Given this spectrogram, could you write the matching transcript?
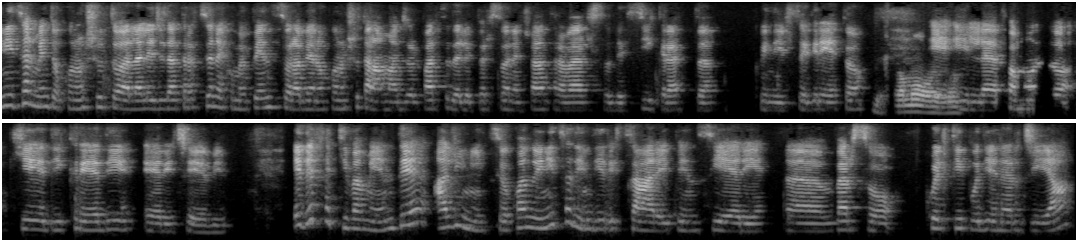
inizialmente ho conosciuto la legge d'attrazione come penso l'abbiano conosciuta la maggior parte delle persone, cioè attraverso The Secret, quindi il segreto, il e il famoso chiedi, credi e ricevi. Ed effettivamente all'inizio, quando inizia ad indirizzare i pensieri eh, verso quel tipo di energia,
